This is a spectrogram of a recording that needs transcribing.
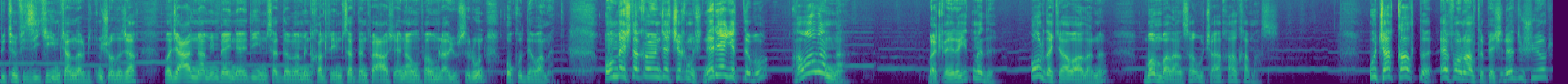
Bütün fiziki imkanlar bitmiş olacak. Ve cealna min beyne edihim sedden ve min halfihim sedden fe aşeynahum fehum la yusirun. Oku devam et. 15 dakika önce çıkmış. Nereye gitti bu? havaalanına. Başka yere gitmedi. Oradaki havaalanı bombalansa uçağa kalkamaz. Uçak kalktı. F-16 peşine düşüyor.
